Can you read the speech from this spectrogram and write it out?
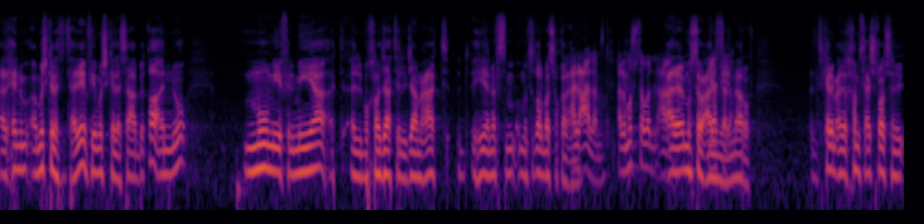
الحين مشكلة التعليم في مشكلة سابقة إنه مو 100% المخرجات الجامعات هي نفس متطلبات سوق على العمل العالم على المستوى العالمي على المستوى العالمي. المعروف تتكلم عن ال 15 سنه أنا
